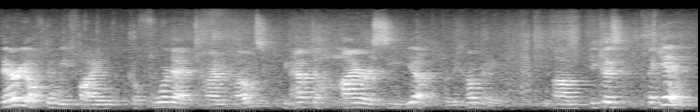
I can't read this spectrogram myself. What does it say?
very often we find before that time comes, you have to hire a CEO for the company. Um, because again,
